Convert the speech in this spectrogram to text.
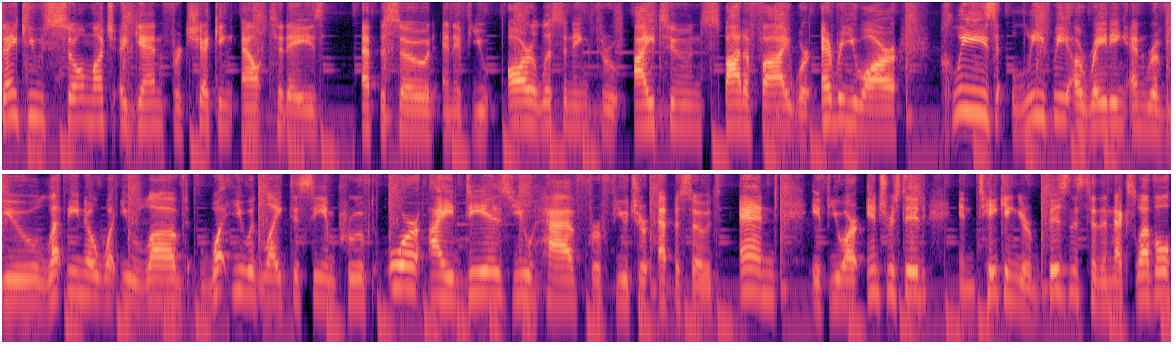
Thank you so much again for checking out today's episode. And if you are listening through iTunes, Spotify, wherever you are, please leave me a rating and review. Let me know what you loved, what you would like to see improved, or ideas you have for future episodes. And if you are interested in taking your business to the next level,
